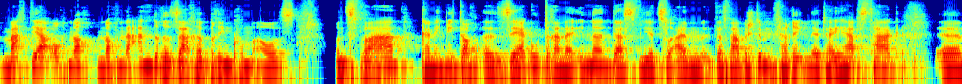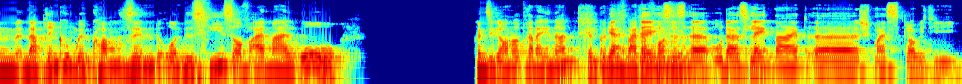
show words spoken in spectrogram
macht ja auch noch, noch eine andere Sache Brinkum aus. Und zwar kann ich mich doch äh, sehr gut dran erinnern, dass wir zu einem, das war bestimmt ein verregneter Herbsttag, ähm, nach Brinkum gekommen sind und es hieß auf einmal, oh, können Sie sich auch noch dran erinnern? Dann können Sie Ja, es weiter da hieß es, äh, oder ist Late Night, äh, schmeißt, glaube ich, die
